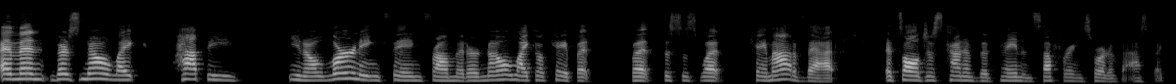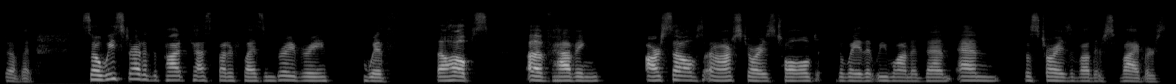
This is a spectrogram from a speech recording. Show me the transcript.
and then there's no like happy, you know, learning thing from it or no, like, okay, but but this is what came out of that. It's all just kind of the pain and suffering sort of aspect of it. So we started the podcast Butterflies and Bravery with the hopes of having ourselves and our stories told the way that we wanted them and the stories of other survivors.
